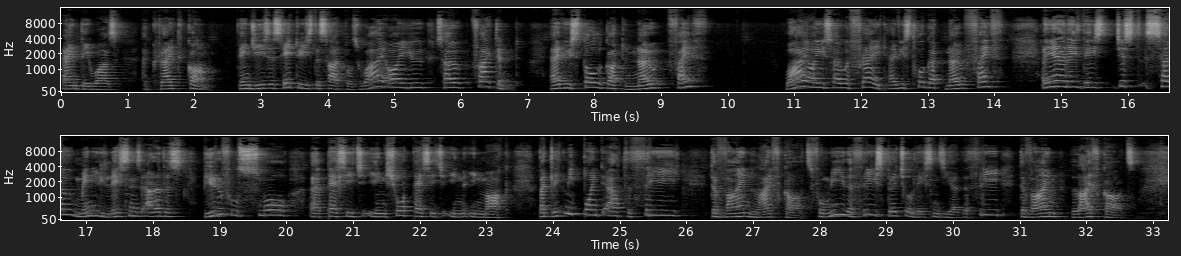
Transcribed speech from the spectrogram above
and there was a great calm. Then Jesus said to his disciples, Why are you so frightened? Have you still got no faith? Why are you so afraid? Have you still got no faith? And you know, there's, there's just so many lessons out of this beautiful small uh, passage in short passage in, in Mark. But let me point out the three divine lifeguards. For me, the three spiritual lessons here, the three divine lifeguards.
